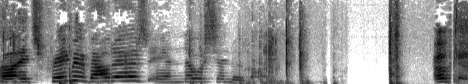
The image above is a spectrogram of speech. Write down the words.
Uh, it's Framber Valdez and Noah Syndergaard. Okay.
